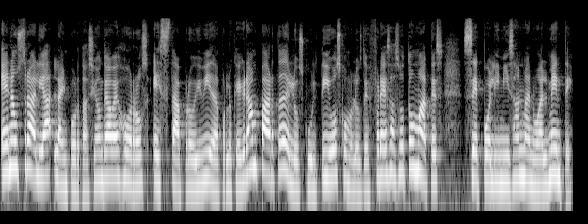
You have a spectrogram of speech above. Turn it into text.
En Australia, la importación de abejorros está prohibida, por lo que gran parte de los cultivos, como los de fresas o tomates, se polinizan manualmente,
